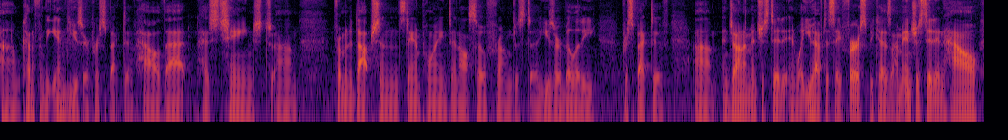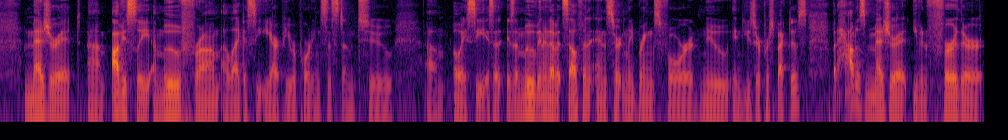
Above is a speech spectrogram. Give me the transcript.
um, kind of from the end user perspective, how that has changed um, from an adoption standpoint and also from just a usability perspective. Um, and John, I'm interested in what you have to say first because I'm interested in how Measurit. Um, obviously, a move from a legacy ERP reporting system to um, OAC is a is a move in and of itself, and, and certainly brings forward new end user perspectives. But how does Measurit even further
